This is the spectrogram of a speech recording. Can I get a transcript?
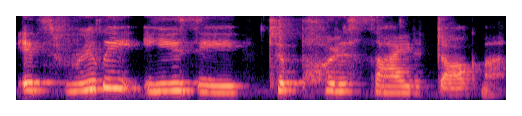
it's really easy to put aside dogma.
